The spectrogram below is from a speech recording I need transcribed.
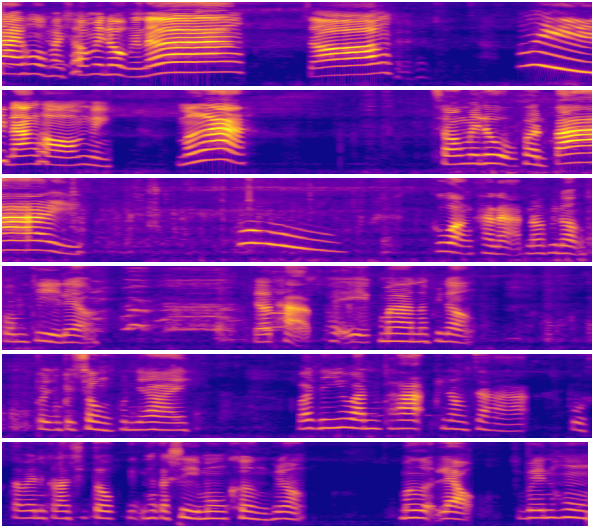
ทายหูปให้ช่องไม่ลูกหนึ่งหนึ่งสองอุ้ยนางหอมนี่เมื่อช่องไม่ลูกเฟินไปฮู้กวางขนาดเนาะพี่น้องชมทีแล้ว เดี๋ยวถามพระเอกมานะพี่น้องเพิ่นยังไปส่งคุณยาย วันนี้วันพระพี่น้องจ๋าปุดตะเวนกำลังสิตกดินกะสี่โมงครึ่งพี่น้องมืดแล้วจะเป็นหง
